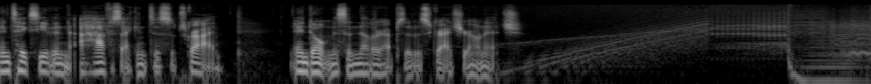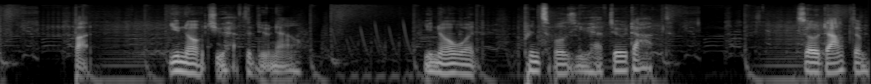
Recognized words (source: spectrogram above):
And it takes even a half a second to subscribe. And don't miss another episode of Scratch Your Own Itch. But you know what you have to do now. You know what principles you have to adopt so adopt them.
